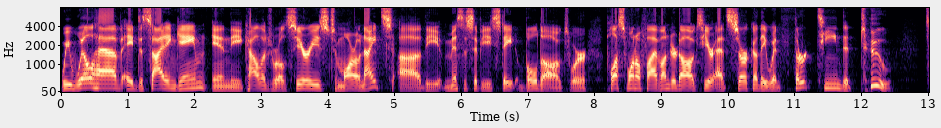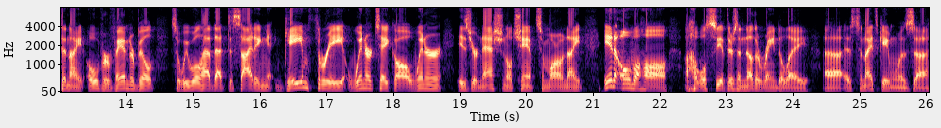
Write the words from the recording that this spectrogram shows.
We will have a deciding game in the College World Series tomorrow night. Uh, the Mississippi State Bulldogs were plus 105 underdogs here at Circa. They went 13 to 2 tonight over Vanderbilt. So we will have that deciding game three, winner take all. Winner is your national champ tomorrow night in Omaha. Uh, we'll see if there's another rain delay, uh, as tonight's game was uh,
